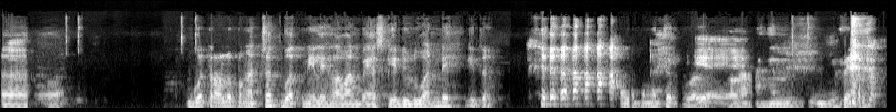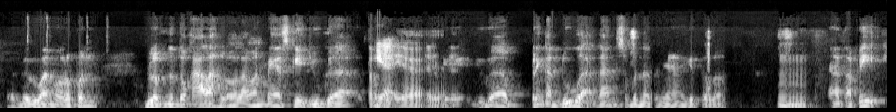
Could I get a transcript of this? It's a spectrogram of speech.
eh gue terlalu pengecut buat milih lawan PSG duluan deh gitu. Kalau pengecut gue, Iya, iya. gue nggak pengen Juve duluan walaupun belum tentu kalah loh lawan PSG juga. Iya, Terbukti Iya, iya. juga peringkat dua kan sebenarnya gitu loh. Mm. Ya tapi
